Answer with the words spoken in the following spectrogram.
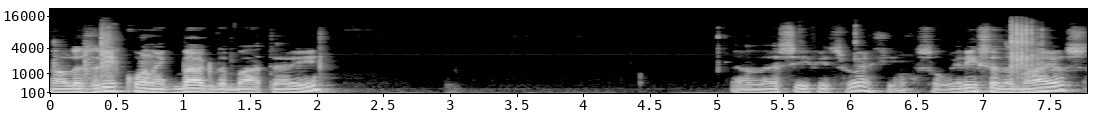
Now let's reconnect back the battery. And let's see if it's working. So we reset the BIOS.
